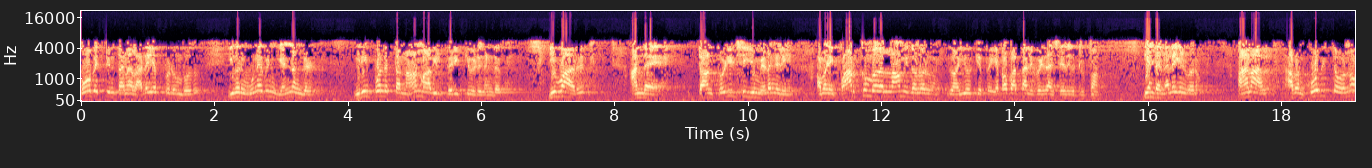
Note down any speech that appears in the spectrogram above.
கோபத்தின் தனல் அடையப்படும் போது இவர் உணவின் எண்ணங்கள் இதை போல தன் ஆன்மாவில் பெருக்கி விடுகின்றது. இவ்வாறு அந்த தான் தொழில் செய்யும் இடங்களில் அவனை பார்க்கும் போதெல்லாம் அயோக்கியப்பை உணர்வு இவன் எப்ப பார்த்தாலும் இப்படிதான் செய்துகிட்டு இருப்பான் என்ற நிலைகள் வரும். ஆனால் அவன் கோபித்தவனோ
